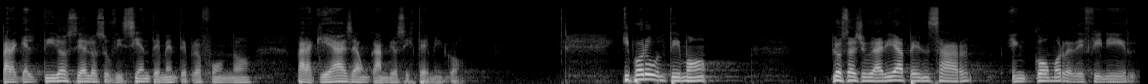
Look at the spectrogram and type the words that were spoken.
para que el tiro sea lo suficientemente profundo para que haya un cambio sistémico? Y por último, los ayudaría a pensar en cómo redefinir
